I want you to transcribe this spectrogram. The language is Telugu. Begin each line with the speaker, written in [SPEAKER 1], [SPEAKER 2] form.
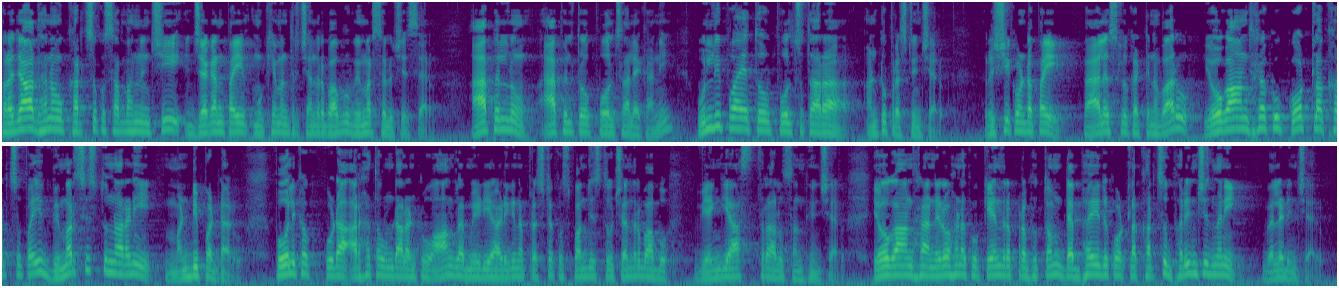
[SPEAKER 1] ప్రజాధనం ఖర్చుకు సంబంధించి జగన్పై ముఖ్యమంత్రి చంద్రబాబు విమర్శలు చేశారు. యాపిల్ను యాపిల్తో పోల్చాలే కానీ ఉల్లిపాయతో పోల్చుతారా అంటూ ప్రశ్నించారు. రిషికొండపై ప్యాలెస్లు కట్టిన వారు యోగాంధ్రకు కోట్ల ఖర్చుపై విమర్శిస్తున్నారని మండిపడ్డారు. పోలికకు కూడా అర్హత ఉండాలంటూ ఆంగ్ల మీడియా అడిగిన ప్రశ్నకు స్పందిస్తూ చంద్రబాబు వ్యంగ్యాస్త్రాలు సంధించారు. యోగాంధ్ర నిర్వహణకు కేంద్ర ప్రభుత్వం డెబ్బై ఐదు కోట్ల ఖర్చు భరించిందని వెల్లడించారు.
